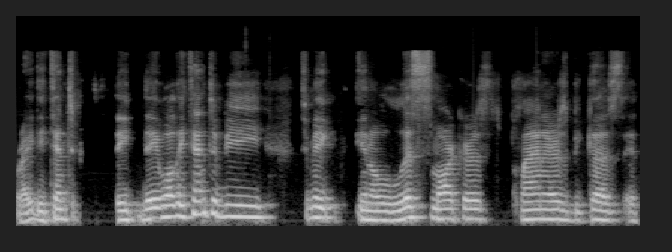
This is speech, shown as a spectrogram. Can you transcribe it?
right? They tend to they they well they tend to be to make you know lists markers planners because it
